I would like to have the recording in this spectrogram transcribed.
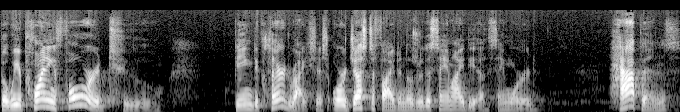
But we are pointing forward to being declared righteous or justified, and those are the same idea, same word, happens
